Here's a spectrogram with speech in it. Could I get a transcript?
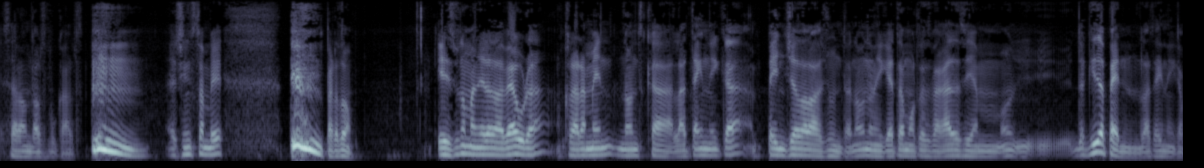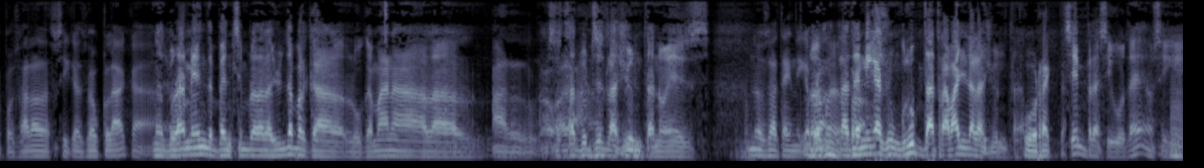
serà un dels vocals. Així també, perdó, és una manera de veure, clarament, doncs, que la tècnica penja de la Junta, no? Una miqueta moltes vegades "Ui, de qui depèn la tècnica? Doncs ara sí que es veu clar que... Naturalment, depèn sempre de la Junta perquè el que mana la, El, els estatuts és la Junta, no és... No és la tècnica. No, però, la tècnica és un grup de treball de la Junta. Correcte. Sempre ha sigut, eh? O sigui,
